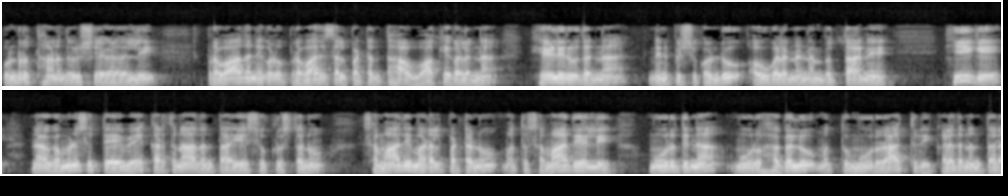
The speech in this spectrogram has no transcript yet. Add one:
ಪುನರುತ್ಥಾನದ ವಿಷಯಗಳಲ್ಲಿ ಪ್ರವಾದನೆಗಳು ಪ್ರವಾದಿಸಲ್ಪಟ್ಟಂತಹ ವಾಕ್ಯಗಳನ್ನು ಹೇಳಿರುವುದನ್ನು ನೆನಪಿಸಿಕೊಂಡು ಅವುಗಳನ್ನು ನಂಬುತ್ತಾನೆ. ಹೀಗೆ ನಾವು ಗಮನಿಸುತ್ತೇವೆ, ಕರ್ತನಾದಂಥ ಯೇಸು ಕ್ರಿಸ್ತನು ಸಮಾಧಿ ಮಾಡಲ್ಪಟ್ಟನು ಮತ್ತು ಸಮಾಧಿಯಲ್ಲಿ ಮೂರು ದಿನ, ಮೂರು ಹಗಲು ಮತ್ತು ಮೂರು ರಾತ್ರಿ ಕಳೆದ ನಂತರ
